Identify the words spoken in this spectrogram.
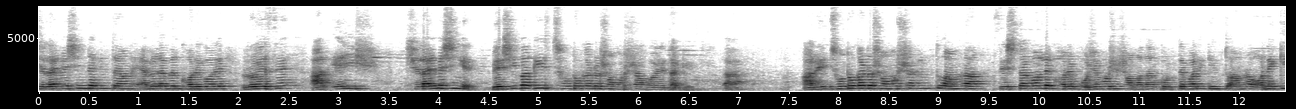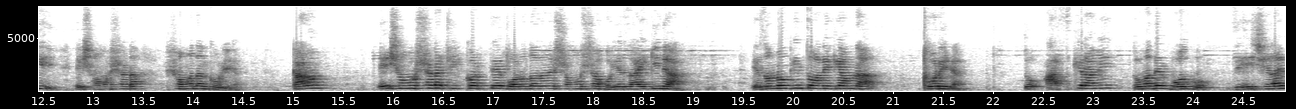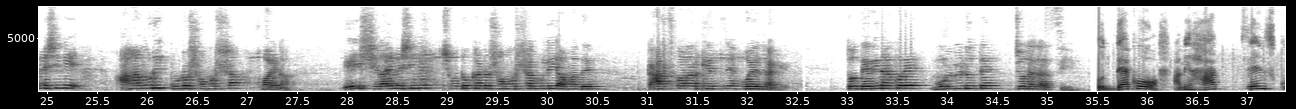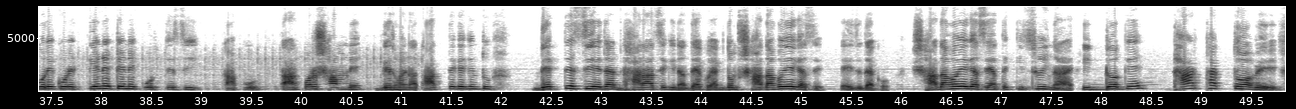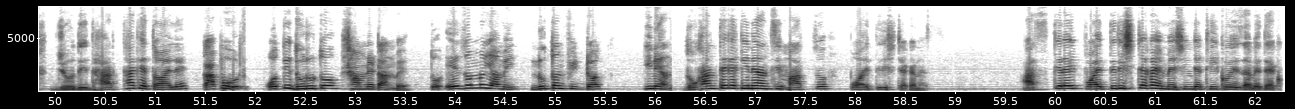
সেলাই মেশিনটা কিন্তু এখন অ্যাভেলেবেল ঘরে ঘরে রয়েছে। আর এই সেলাই মেশিনে বেশিরভাগই ছোটখাটো সমস্যা হয়ে থাকে। আর এই ছোটখাটো সমস্যা কিন্তু আমরা চেষ্টা করলে ঘরে বসে বসে সমাধান করতে পারি, কিন্তু আমরা অনেকেই এই সমস্যাটা সমাধান করি না। কারণ এই সমস্যাটা ঠিক করতে বড় ধরনের সমস্যা হয়ে যায় কিনা, এজন্যও কিন্তু অনেকে আমরা করি না। তো আজকের আমি তোমাদের বলব যে এই সেলাই মেশিনে আহামরি কোনো সমস্যা হয় না। এই সেলাই মেশিনের ছোটখাটো সমস্যাগুলি আমাদের কাজ করার ক্ষেত্রে হয়ে থাকে। তো দেরি না করে মূল ভিডিওতে চলে যাচ্ছি। তো দেখো, আমি হাত চেঞ্জ করে করে টেনে টেনে করতেছি কাপড়। তারপর সামনে বের হয় না। তার থেকে কিন্তু দেখতেছি এটার ধার আছে কিনা। দেখো, একদম সাদা হয়ে গেছে। এই যে দেখো, সাদা হয়ে গেছে, এতে কিছুই নাই। ফিডডকে ধার থাকতে হবে। যদি ধার থাকে তাহলে কাপড় অতি দ্রুত সামনে টানবে। তো এজন্যই আমি নূতন ফিডডক কিনে দোকান থেকে কিনে আনছি, মাত্র পঁয়ত্রিশ টাকা নেস। আজকের এই পঁয়ত্রিশ টাকায় মেশিনটা ঠিক হয়ে যাবে, দেখো।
